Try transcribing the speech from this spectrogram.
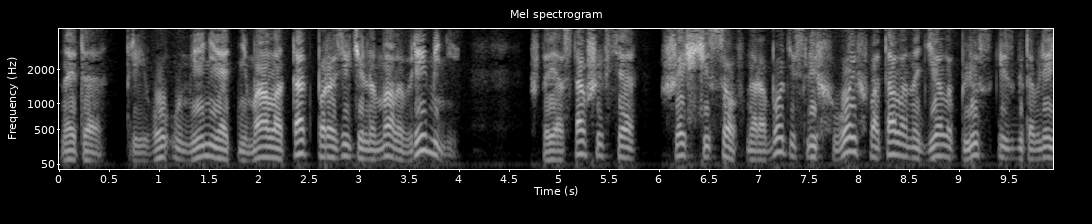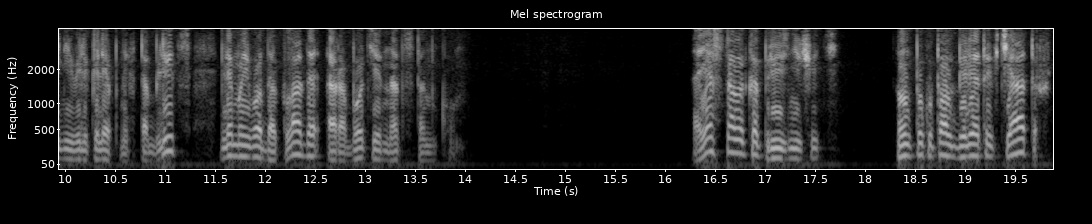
Но это при его умении отнимало так поразительно мало времени, что и оставшихся Шесть часов на работе с лихвой хватало на дело плюс изготовление великолепных таблиц для моего доклада о работе над станком. А я стала капризничать. Он покупал билеты в театр.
